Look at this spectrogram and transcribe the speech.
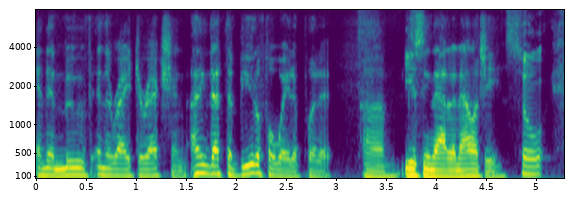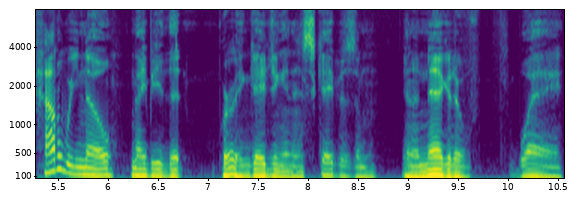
and then move in the right direction. I think that's a beautiful way to put it, um, using that analogy. So, how do we know maybe that we're engaging in escapism in a negative way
